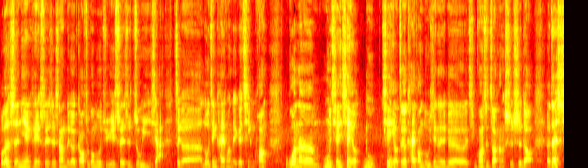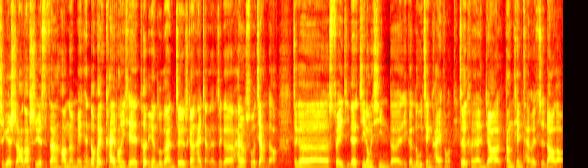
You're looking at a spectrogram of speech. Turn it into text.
或者是你也可以随时上这个高速公路局，随时注意一下这个路肩开放的一个情况。不过呢，目前现有路现有这个开放路肩的一个情况是照常实施的哦。而在十月十号到十月十三号呢，每天都会开放一一些特定的路段，这个是刚才讲的这个还有所讲的、这个随机的机动性的一个路肩开放，这个可能就要当天才会知道了、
